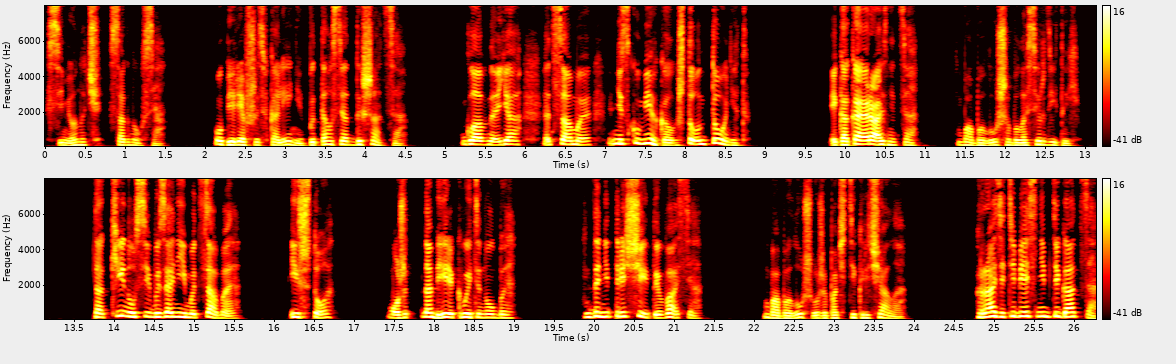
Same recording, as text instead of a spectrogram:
Семёныч согнулся. Уперевшись в колени, пытался отдышаться. Главное, я, это самое, не скумекал, что он тонет. И какая разница? Баба Луша была сердитой. Так кинулся бы за ним, это самое. И что? Может, на берег вытянул бы. Да не трещи ты, Вася. Баба Луша уже почти кричала. «Рази тебе с ним тягаться?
